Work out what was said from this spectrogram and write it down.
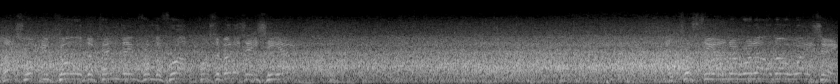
That's what you call defending from the front. Possibilities here. And Cristiano Ronaldo waiting.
